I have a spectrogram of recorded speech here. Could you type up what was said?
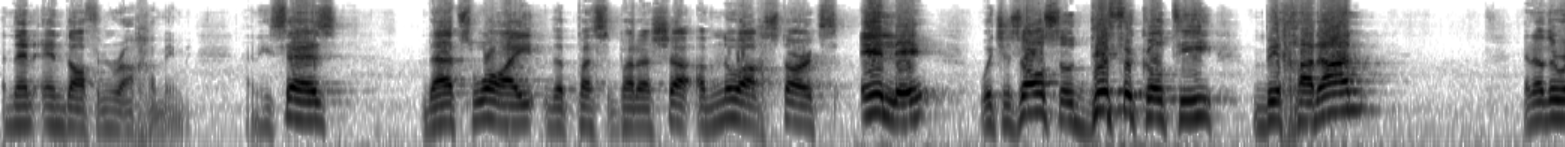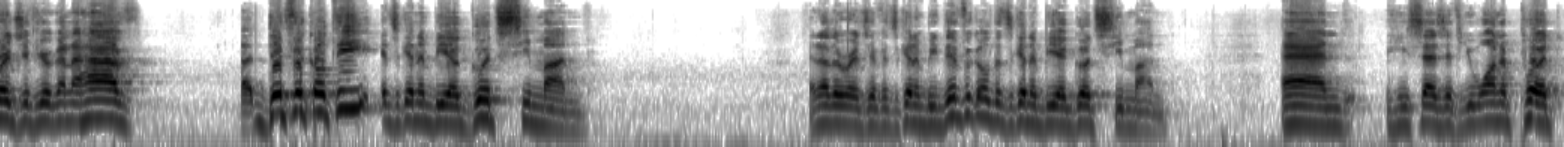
and then end off in rachamim. And he says, that's why the parasha of Noach starts ele, which is also difficulty, bicharan. In other words, if you're going to have difficulty, it's going to be a good siman. In other words, if it's going to be difficult, it's going to be a good siman. And he says, if you want to put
